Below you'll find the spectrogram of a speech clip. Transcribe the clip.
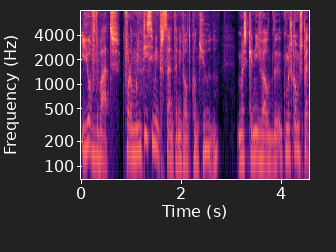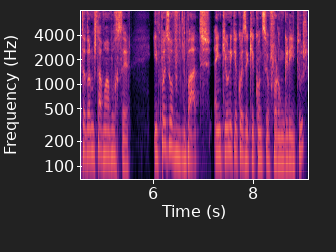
E houve debates que foram muitíssimo interessantes a nível de conteúdo, mas que a nível de. mas como espectador me estavam a aborrecer. E depois houve debates em que a única coisa que aconteceu foram gritos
